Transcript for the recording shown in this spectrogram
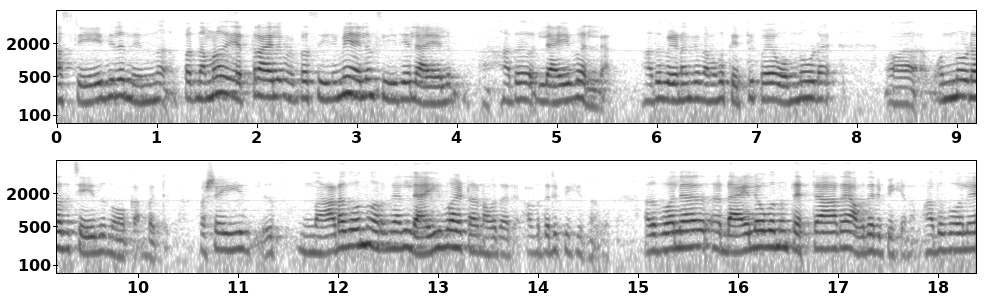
ആ സ്റ്റേജിൽ നിന്ന് ഇപ്പം നമ്മൾ എത്ര ആയാലും ഇപ്പോൾ സിനിമയായാലും സീരിയലായാലും അത് ലൈവല്ല. അത് വേണമെങ്കിൽ നമുക്ക് തെറ്റിപ്പോയാൽ ഒന്നുകൂടെ ഒന്നുകൂടെ അത് ചെയ്ത് നോക്കാൻ പറ്റും. പക്ഷേ ഈ നാടകമെന്ന് പറഞ്ഞാൽ ലൈവായിട്ടാണ് അവതര അവതരിപ്പിക്കുന്നത്. അതുപോലെ ഡയലോഗൊന്നും തെറ്റാതെ അവതരിപ്പിക്കണം. അതുപോലെ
